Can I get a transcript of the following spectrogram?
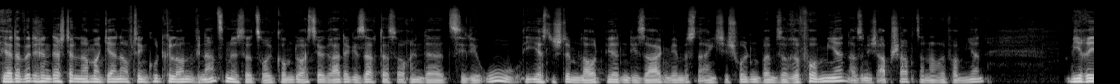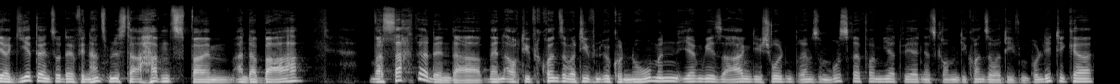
Ja, da würde ich an der Stelle nochmal gerne auf den gut gelaunten Finanzminister zurückkommen. Du hast ja gerade gesagt, dass auch in der CDU die ersten Stimmen laut werden, die sagen, wir müssen eigentlich die Schuldenbremse reformieren, also nicht abschaffen, sondern reformieren. Wie reagiert denn so der Finanzminister abends beim, an der Bar was sagt er denn da, wenn auch die konservativen Ökonomen irgendwie sagen, die Schuldenbremse muss reformiert werden, jetzt kommen die konservativen Politiker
